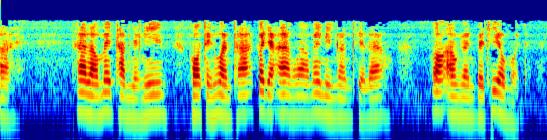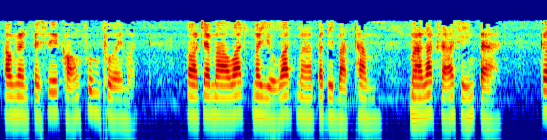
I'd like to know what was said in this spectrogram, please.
ได้ ถ้าเราไม่ทำอย่างนี้ พอถึงวันพระก็จะอ้างว่าไม่มีเงินเสียแล้ว เพราะเอาเงินไปเที่ยวหมด เอาเงินไปซื้อของฟุ่มเฟือยหมด พอจะมาวัดมาอยู่วัดมาปฏิบัติธรรม มารักษาศีลแปดก็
